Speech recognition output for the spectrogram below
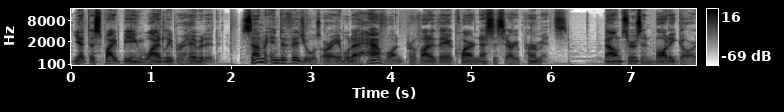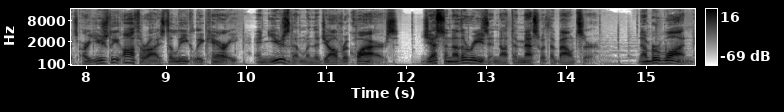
Yet despite being widely prohibited, some individuals are able to have one provided they acquire necessary permits. Bouncers and bodyguards are usually authorized to legally carry and use them when the job requires. Just another reason not to mess with a bouncer. Number 1.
